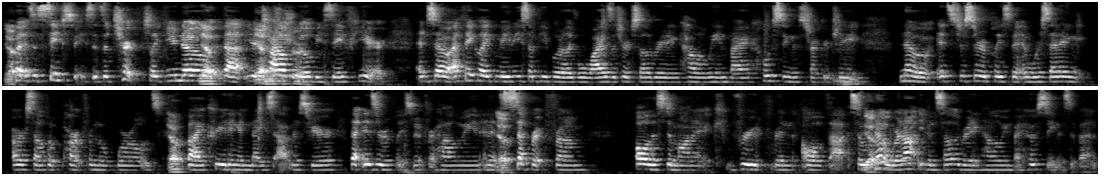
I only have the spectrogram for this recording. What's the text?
Yeah. But it's a safe space, it's a church. Like, you know Yeah. that your Yeah, child sure. will be safe here. And so I think like maybe some people are like, well, why is the church celebrating Halloween by hosting this trunk or treat? Mm-hmm. No, it's just a replacement, and we're setting ourselves apart from the world Yeah. by creating a nice atmosphere that is a replacement for Halloween, and it's Yeah. separate from all this demonic root and all of that. So Yeah. no, we're not even celebrating Halloween by hosting this event.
